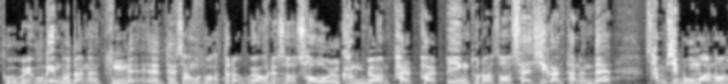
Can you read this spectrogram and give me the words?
그 외국인보다는 국내 대상으로 하더라고요. 그래서 서울 강변 88빙 돌아서 3시간 타는데 35만 원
